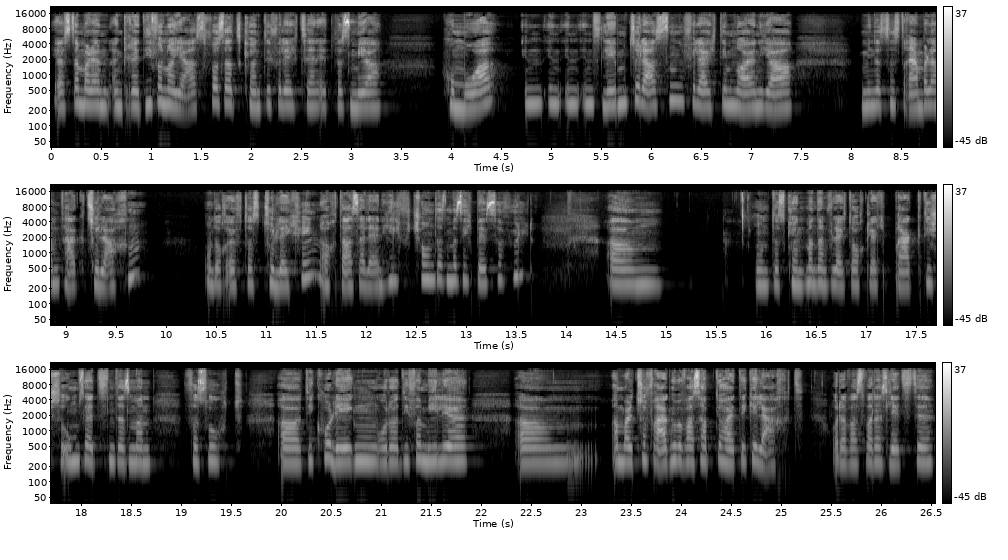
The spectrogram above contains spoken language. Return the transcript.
erst einmal ein, ein kreativer Neujahrsvorsatz könnte vielleicht sein, etwas mehr Humor in, in, ins Leben zu lassen, vielleicht im neuen Jahr mindestens dreimal am Tag zu lachen und auch öfters zu lächeln. Auch das allein hilft schon, dass man sich besser fühlt. Ähm, und das könnte man dann vielleicht auch gleich praktisch so umsetzen, dass man versucht, äh, die Kollegen oder die Familie ähm, einmal zu fragen, über was habt ihr heute gelacht? Oder was war das Letzte,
